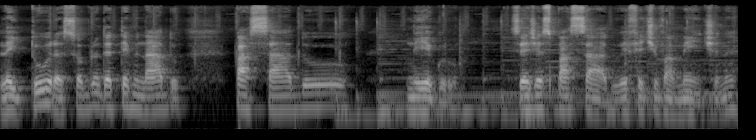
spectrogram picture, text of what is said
leituras sobre um determinado passado negro, seja esse passado efetivamente, né,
